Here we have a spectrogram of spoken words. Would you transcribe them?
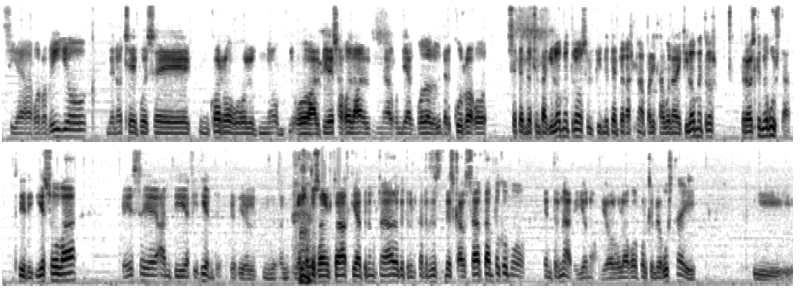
si hago rodillo, de noche, pues eh, corro, o, o al pie hago algún día puedo del curro, hago 70-80 kilómetros, el fin de te pegas una paliza buena de kilómetros, pero es que me gusta. Es decir, y eso va, es eh, antieficiente. Es decir, el- nosotros a nuestra edad que ya tenemos una edad, lo que tenemos que hacer es descansar tanto como entrenar, y yo no, yo lo hago porque me gusta y, Y,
